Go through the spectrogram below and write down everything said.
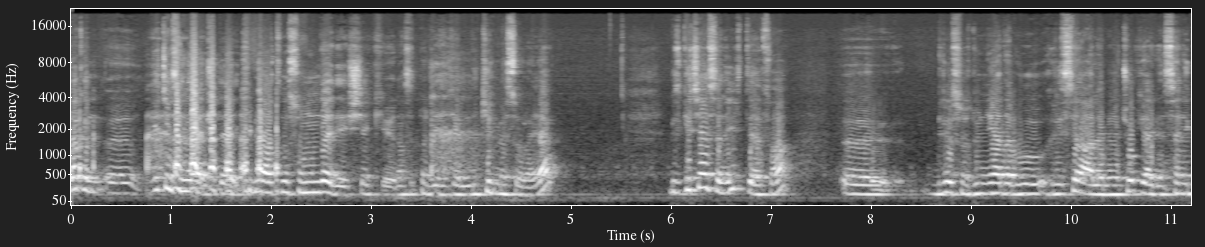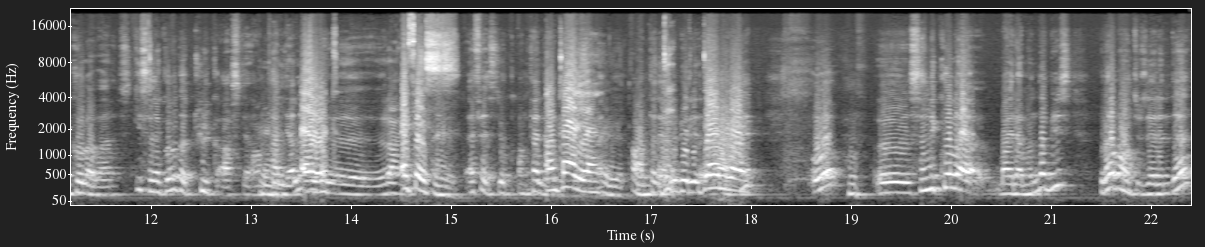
Bakın e, geçen sene işte 2006'nın sonundaydı eşek e, Nasrettin Hoca heykelinin dikilmesi oraya. Biz geçen sene ilk defa e, biliyorsunuz dünyada bu Hristiyan aleminde çok yaygın Senikola var. Ki Senikola da Türk aslen Antalyalı. Evet. E, rahip. Efes. Evet. Efes yok Antalya. Antalya. Evet, Antalyalı bir Demre. O e, Senikola bayramında biz Brabant üzerinde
